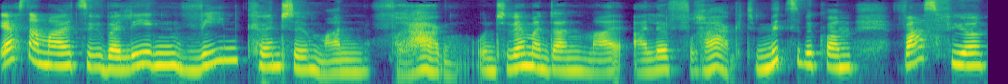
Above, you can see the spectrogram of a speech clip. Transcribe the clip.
erst einmal zu überlegen, wen könnte man fragen. Und wenn man dann mal alle fragt, mitzubekommen, was für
